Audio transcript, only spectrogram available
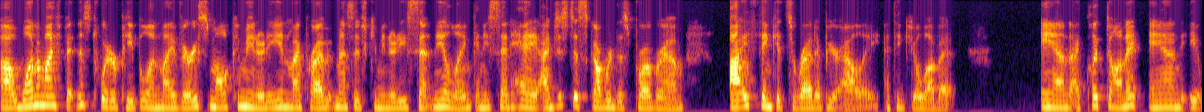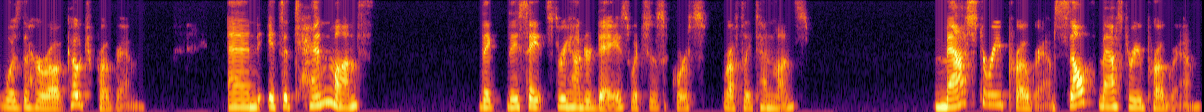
uh, one of my fitness Twitter people in my very small community, in my private message community, sent me a link and he said, Hey, I just discovered this program. I think it's right up your alley. I think you'll love it. And I clicked on it and it was the Heroic Coach program. And it's a 10 month, they, they say it's 300 days, which is, of course, roughly 10 months, mastery program, self mastery program.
